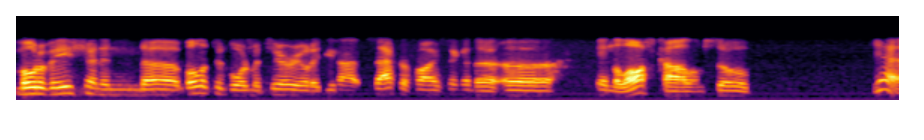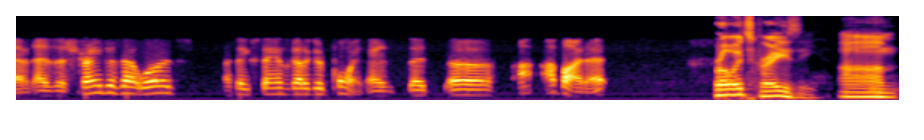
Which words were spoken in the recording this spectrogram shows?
motivation and uh, bulletin board material that you're not sacrificing in the uh, in the loss column. So, yeah, as strange as that was, I think Stan's got a good point, and that uh, I, I buy that. Bro, it's crazy. Um,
